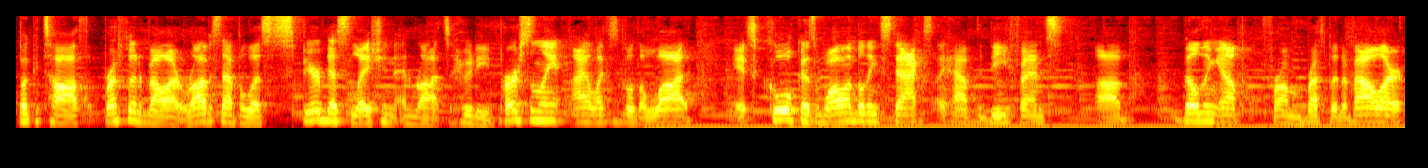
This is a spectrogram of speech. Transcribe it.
Book of Thoth, Breastplate of Valor, Rod of Asclepius, Spear of Desolation, and Rod Tahuti. Personally, I like this build a lot. It's cool because while I'm building stacks, I have the defense uh, building up from Breastplate of Valor,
